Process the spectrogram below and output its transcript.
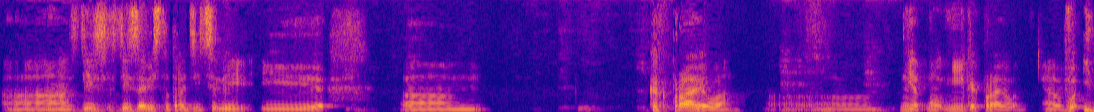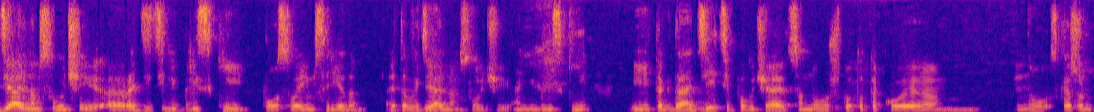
А, здесь, здесь зависит от родителей, и, как правило, нет, ну не как правило. В идеальном случае э, родители близки по своим средам это в идеальном случае, они близки, и тогда дети получаются, ну, что-то такое, ну, скажем,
